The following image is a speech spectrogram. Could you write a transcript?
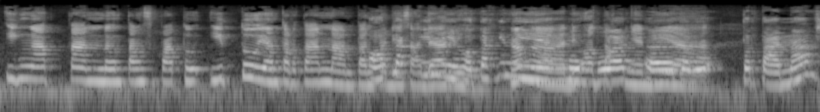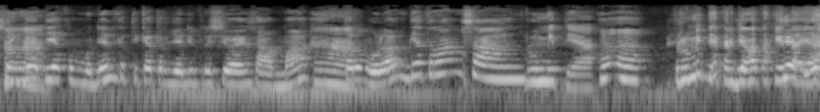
ingatan tentang sepatu itu yang tertanam tanpa otak sadari. ini, otak ini Ha-ha, yang di membuat otaknya eh, dia. ter- tertanam sehingga Ha-ha. dia kemudian ketika terjadi peristiwa yang sama Ha. terulang dia terangsang. rumit ya. Heeh. Rumit ya kerja otak kita ya.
